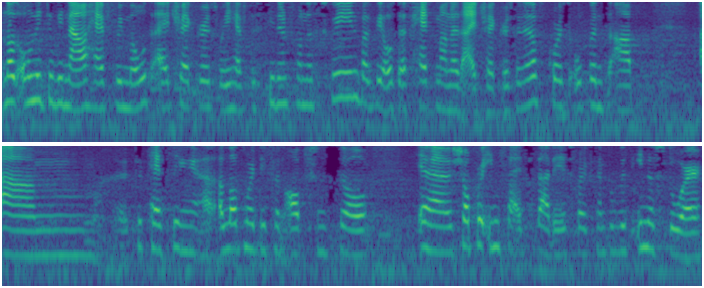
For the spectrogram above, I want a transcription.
not only do we now have remote eye trackers where you have to sit in front of the screen, but we also have head-mounted eye trackers, and it of course opens up um, to testing a, a, lot more different options. So. Uh, shopper insight studies, for example, within a store,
